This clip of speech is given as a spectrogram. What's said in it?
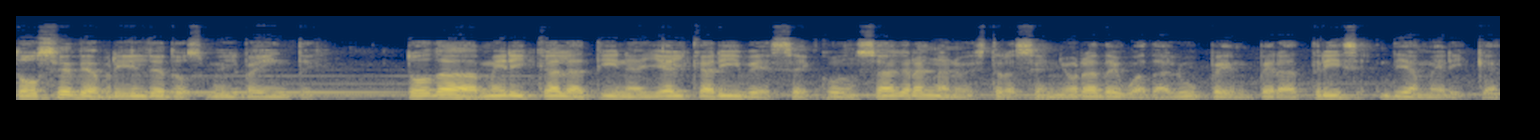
12 de abril de 2020. Toda América Latina y el Caribe se consagran a Nuestra Señora de Guadalupe, Emperatriz de América,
